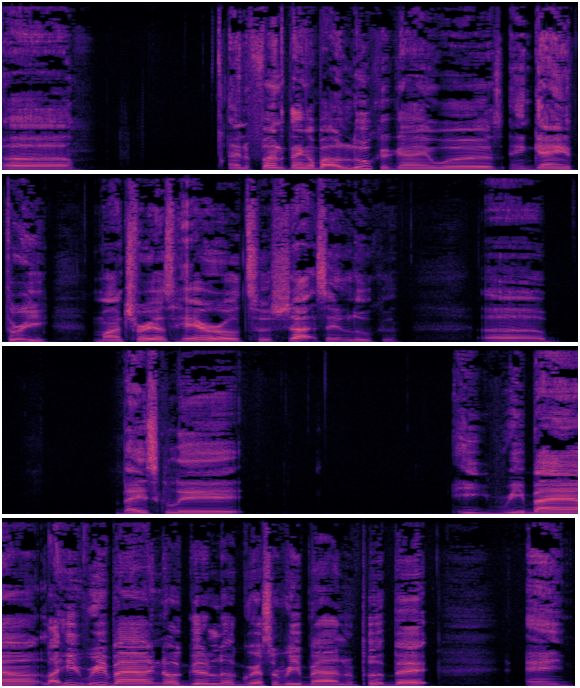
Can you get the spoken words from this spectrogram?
Uh, and the funny thing about Luka game was in game three, Montrezl Harrell took shots at Luka. Uh, basically, he rebound like he rebound, you know, a good little aggressive rebound and put back. And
